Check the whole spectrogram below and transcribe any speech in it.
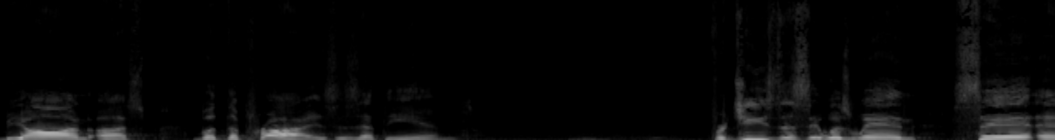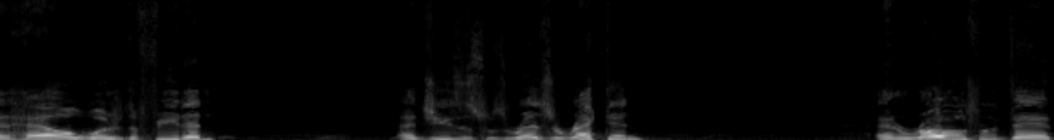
beyond us, but the prize is at the end. For Jesus, it was when sin and hell was defeated and Jesus was resurrected and rose from the dead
